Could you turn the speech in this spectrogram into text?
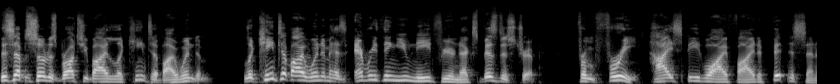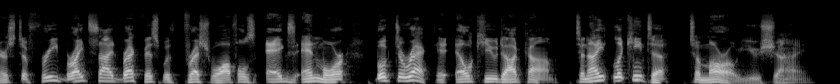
This episode is brought to you by La Quinta by Wyndham. La Quinta by Wyndham has everything you need for your next business trip. From free high speed Wi Fi to fitness centers to free bright side breakfast with fresh waffles, eggs, and more. Book direct at lq.com. Tonight, La Quinta. Tomorrow, you shine.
